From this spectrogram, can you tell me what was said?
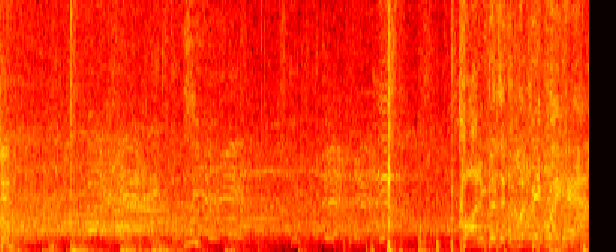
Combination. Caught him with a big right hand.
